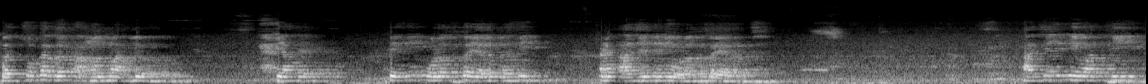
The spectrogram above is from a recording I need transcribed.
બચ્ચો કા ઘર આમોદમાં આવ્યો હતો. ત્યારે તેની ઓળખ કઈ અલગ હતી અને આજે તેની ઓળખ કઈ અલગ છે. આજે એ વાતથી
